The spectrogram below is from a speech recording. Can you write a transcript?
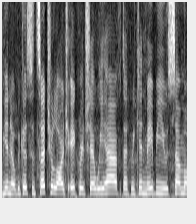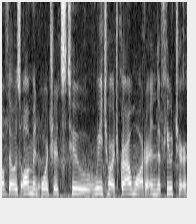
you know, because it's such a large acreage that we have, that we can maybe use some of those almond orchards to recharge groundwater in the future.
